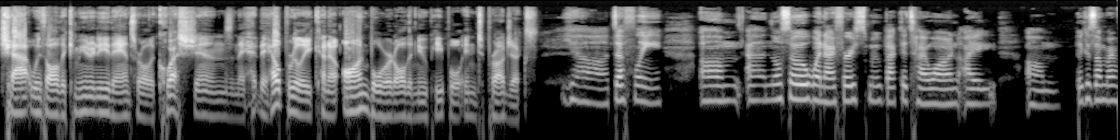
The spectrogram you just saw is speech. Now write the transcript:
chat with all the community. They answer all the questions and they, they help really kind of onboard all the new people into projects. Yeah, definitely. Um, and also when I first moved back to Taiwan, I, um, because of my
